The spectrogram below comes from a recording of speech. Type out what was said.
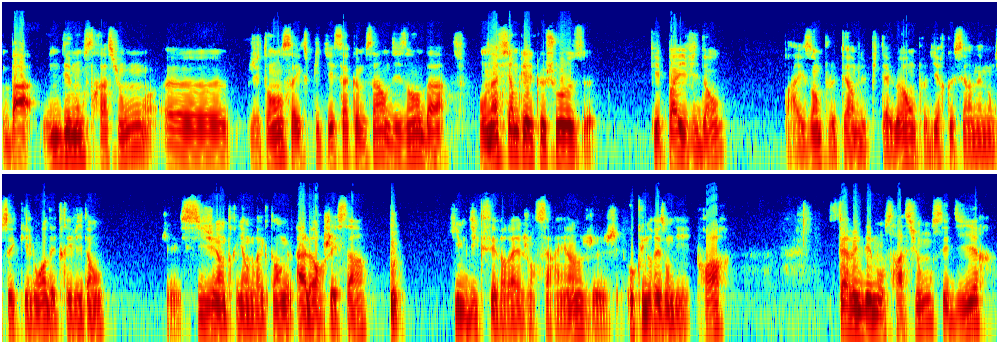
Bah, une démonstration, euh, j'ai tendance à expliquer ça comme ça en disant, bah, on affirme quelque chose qui est pas évident. Par exemple, le terme de Pythagore, on peut dire que c'est un énoncé qui est loin d'être évident. Si j'ai un triangle rectangle, alors j'ai ça. Qui me dit que c'est vrai, j'en sais rien, j'ai aucune raison d'y croire. Faire une démonstration, c'est dire,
